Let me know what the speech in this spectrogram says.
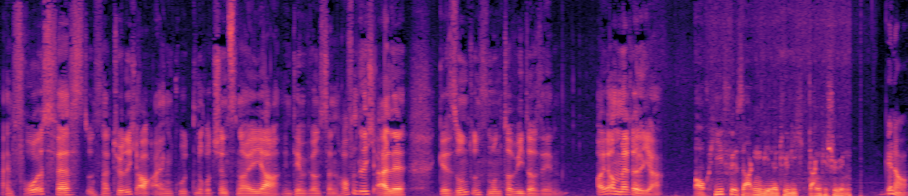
ein frohes Fest und natürlich auch einen guten Rutsch ins neue Jahr, in dem wir uns dann hoffentlich alle gesund und munter wiedersehen. Euer Merilja. Auch hierfür sagen wir natürlich Dankeschön. Genau.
